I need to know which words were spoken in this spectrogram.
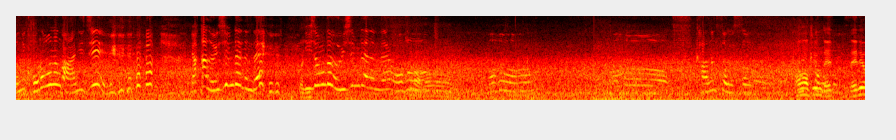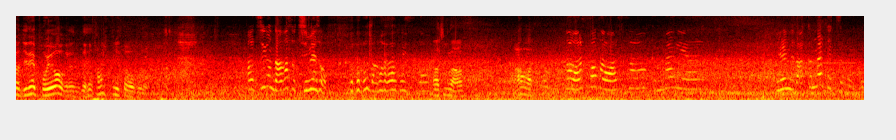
언니 걸어오는 거 아니지? 약간 의심되는데? 이 정도 의심되는데? 어허. 어허. 어허. 가능성 있어. 아나 지금 내, 내려 니네 보여? 그랬는데 30분 있다 오고. 아 지금 나갔어 집에서. 나가고 있어. 아 지금 나왔어. 아 왔어. 나 왔어 나 왔어. 금방이야. 이랬는데 나 끝날 때쯤 오고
